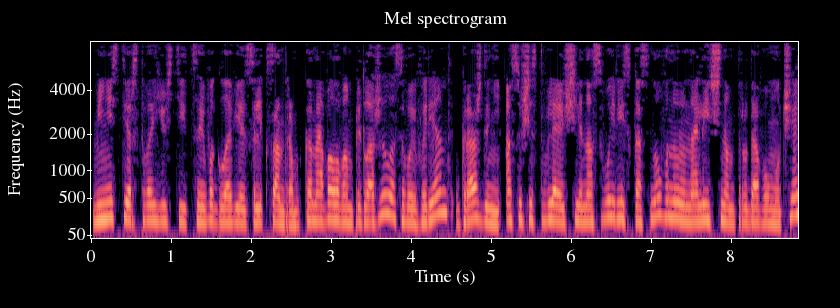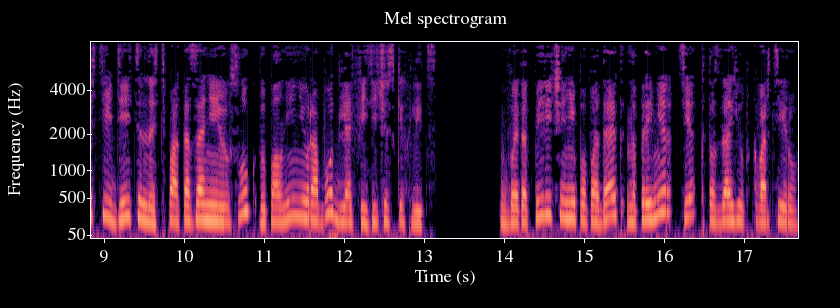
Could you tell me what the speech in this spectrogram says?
Министерство юстиции во главе с Александром Коноваловым предложило свой вариант «Граждане, осуществляющие на свой риск основанную на личном трудовом участии деятельность по оказанию услуг, выполнению работ для физических лиц». В этот перечень не попадают, например, те, кто сдают квартиру.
